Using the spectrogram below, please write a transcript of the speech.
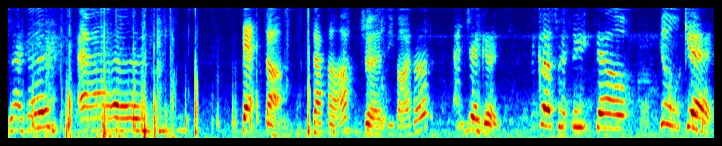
Dragons, and data. Data, devices, and dragons. Because with Singtel, you can.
